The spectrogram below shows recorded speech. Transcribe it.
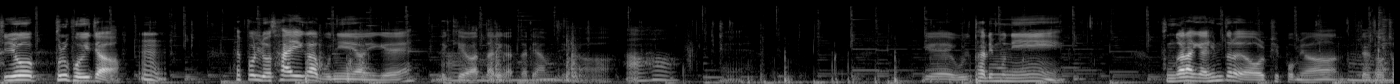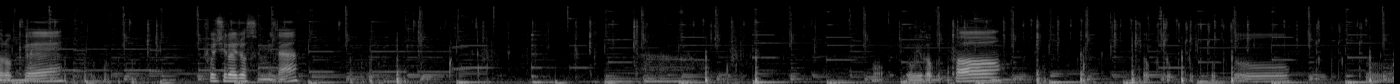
지금 요 불 보이죠? 응. 횃불 요 사이가 문이에요 이게. 이렇게 아. 왔다리 갔다리 하면 돼요. 아하. 이게 울타리 문이 분간하기가 힘들어요 얼핏 보면. 그래서 음. 저렇게 표시를 해줬습니다. 여기서부터 쭉쭉쭉쭉쭉 쭉쭉쭉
